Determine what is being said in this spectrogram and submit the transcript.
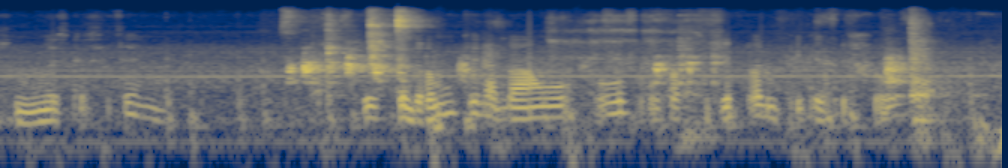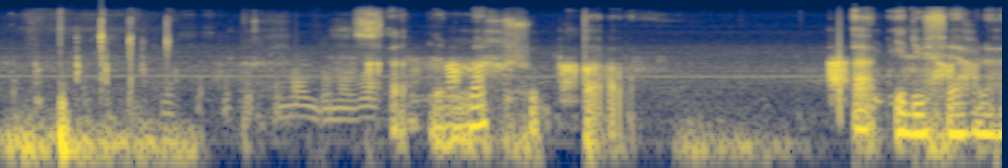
Je me demandais ce que c'était. Je vais essayer de remonter là-bas en haut pour voir si j'ai pas loupé quelque chose. Ça serait pas trop mal d'en avoir. Ça ne marche pas. Ah, il y a du fer là.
